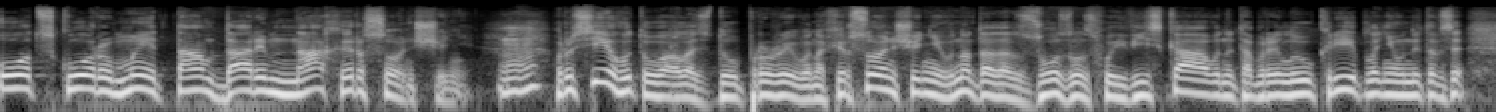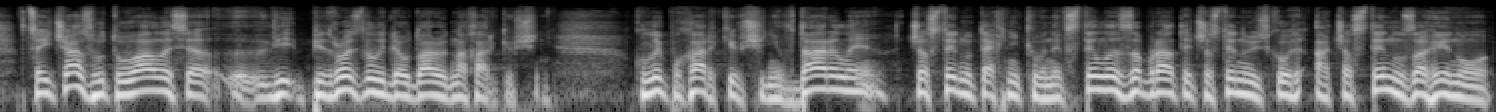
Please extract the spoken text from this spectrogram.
от скоро ми там вдаримо на Херсонщині. Угу. Росія готувалась до прориву на Херсонщині, вона да, звозила свої війська, вони там рили укріплення, вони там все в цей час готувалися е, підрозділи для удару на Харківщині. Коли по Харківщині вдарили, частину техніки вони встигли забрати, частину військових, а частину загинуло.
